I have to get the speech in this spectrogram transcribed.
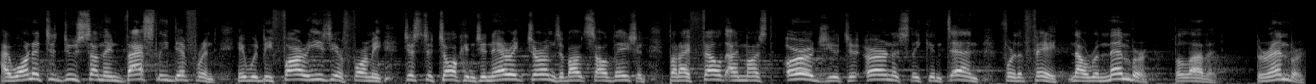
I wanted to do something vastly different. It would be far easier for me just to talk in generic terms about salvation, but I felt I must urge you to earnestly contend for the faith. Now remember, beloved, remember,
